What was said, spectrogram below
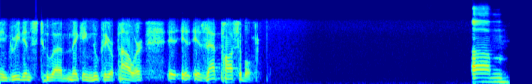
ingredients to making nuclear power. Is, is that possible? Um,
